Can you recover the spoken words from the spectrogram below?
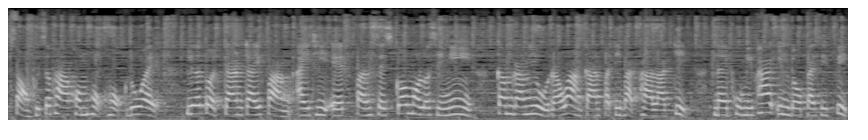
12 พฤษภาคม 66 ด้วย เรือตรวจการไกลฝั่ง ITS Francesco Morosini กำลังอยู่ระหว่างการปฏิบัติภารกิจ ในภูมิภาคอินโดแปซิฟิก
